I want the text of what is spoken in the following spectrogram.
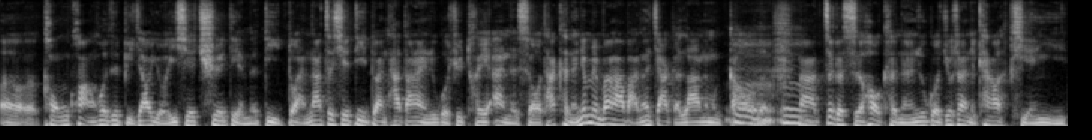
呃，空旷或者比较有一些缺点的地段，那这些地段，它当然如果去推案的时候，它可能就没办法把那价格拉那么高了。嗯嗯、那这个时候，可能如果就算你看到便宜，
